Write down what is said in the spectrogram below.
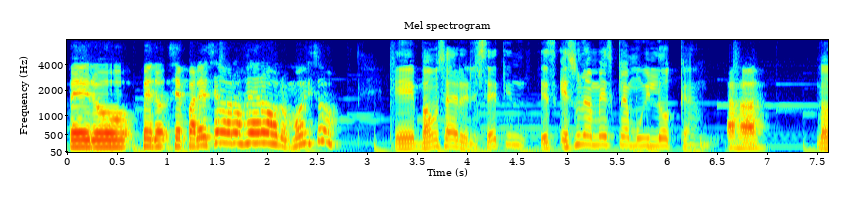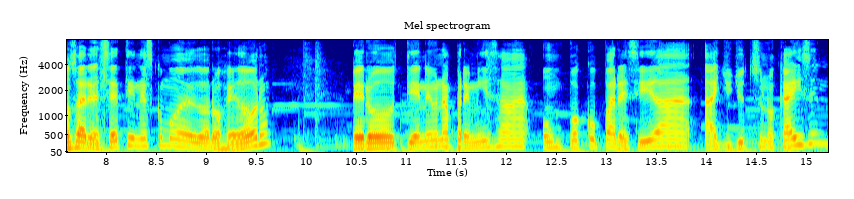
Pero, pero, ¿se parece a Dorohedoro, Moiso? Eh, vamos a ver, el setting es, es una mezcla muy loca. Ajá. Vamos a ver, el setting es como de Dorohedoro, pero tiene una premisa un poco parecida a Jujutsu no Kaisen,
